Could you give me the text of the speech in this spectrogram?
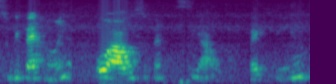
subterrânea ou água superficial. Certinho?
